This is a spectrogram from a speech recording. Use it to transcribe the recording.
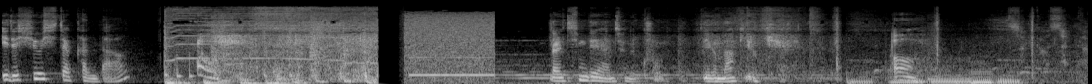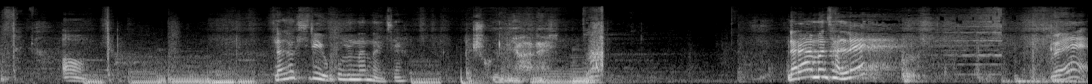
이제 쇼 시작한다. 날 침대에 앉혀놓고 네가 막 이렇게 해. 어. 어. 난 확실히 욕구불만 맞아. 조용히 안 해 나랑 한번 잘래? 왜?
